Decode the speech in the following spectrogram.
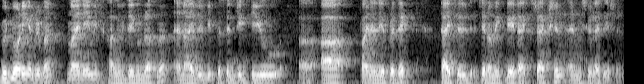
Good morning everyone. My name is Kala Wijegunarathna and I will be presenting to you uh, our final year project titled Genomic Data Extraction and Visualization.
